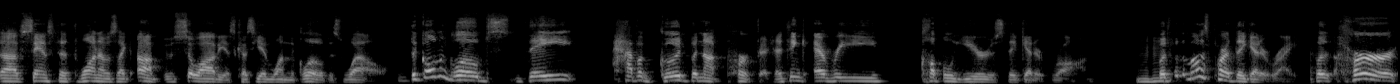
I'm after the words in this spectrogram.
uh, Sam Smith won, I was like, oh, it was so obvious because he had won the Globe as well. The Golden Globes, they have a good but not perfect. I think every couple years they get it wrong. Mm-hmm. But for the most part, they get it right. But H.E.R.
